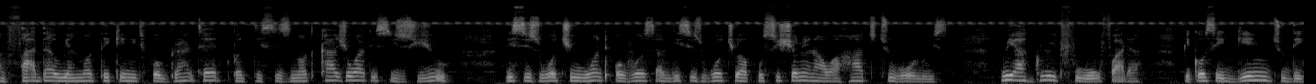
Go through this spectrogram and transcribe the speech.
And Father, we are not taking it for granted, but this is not casual. This is you. This is what you want of us, and this is what you are positioning our heart to always. We are grateful, oh Father, because again today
